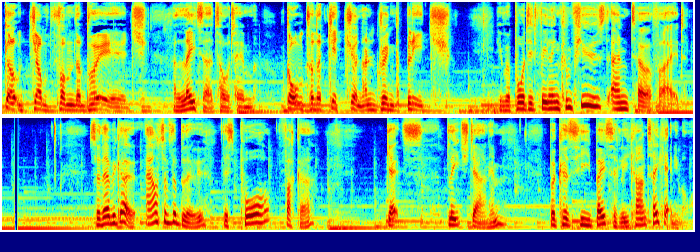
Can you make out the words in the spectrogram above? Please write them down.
Go jump from the bridge, and later told him, Go to the kitchen and drink bleach. He reported feeling confused and terrified. So there we go. Out of the blue, this poor fucker gets bleach down him, because he basically can't take it anymore.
